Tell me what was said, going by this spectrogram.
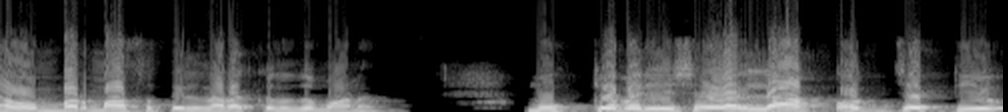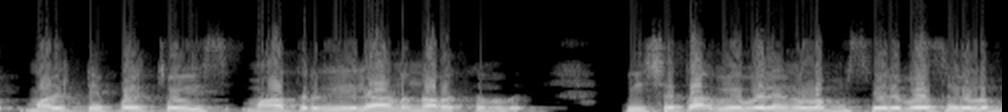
നവംബർ മാസത്തിൽ നടക്കുന്നതുമാണ്. മുഖ്യ പരീക്ഷകളെല്ലാം ഒബ്ജക്റ്റീവ് മൾട്ടിപ്പിൾ ചോയ്സ് മാതൃകയിലാണ് നടക്കുന്നത്. വിശദ വിവരങ്ങളും സിലബസുകളും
